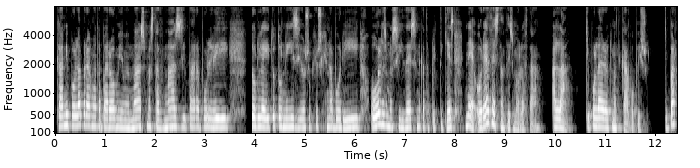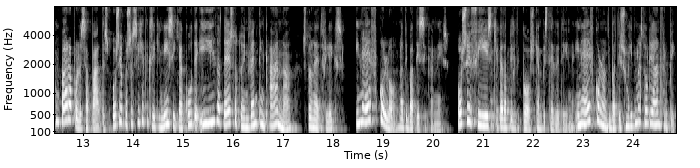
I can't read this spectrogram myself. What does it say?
κάνει πολλά πράγματα παρόμοια με εμάς, μας θαυμάζει πάρα πολύ, το λέει, το τονίζει όσο πιο συχνά μπορεί, όλες μας οι ιδέες είναι καταπληκτικές. Ναι, ωραία θα αισθανθείς με όλα αυτά, αλλά και πολλά ερωτηματικά από πίσω. Και υπάρχουν πάρα πολλές απάτες. Όσοι από εσάς έχετε ξεκινήσει και ακούτε ή είδατε έστω το Inventing Anna στο Netflix, είναι εύκολο να την πατήσει κανείς. Όσο ευφυής και καταπληκτικός και αν πιστεύει ότι είναι. Είναι εύκολο να την πατήσουμε γιατί είμαστε όλοι άνθρωποι.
